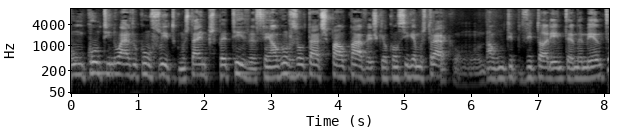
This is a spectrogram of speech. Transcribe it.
um continuar do conflito, como está em perspectiva, sem alguns resultados palpáveis que ele consiga mostrar com algum tipo de vitória internamente,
